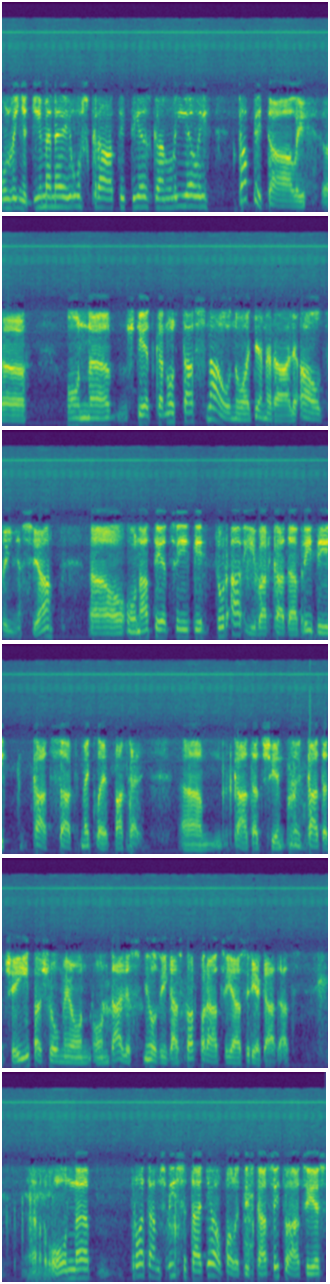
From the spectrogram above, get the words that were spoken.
un viņa ģimenei uzkrāti diezgan lieli kapitāli. Un šķiet, ka nu, tas nav no ģenerāļa aldziņas. Ja? Un attiecīgi tur arī var kādā brīdī kāds sākt meklēt pakaļ. Um, kā, tad šie, kā tad šie īpašumi un, un daļas milzīgās korporācijās ir iegādātas. Uh, un, uh, protams, visa tā ģeopolitiskā situācija, es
